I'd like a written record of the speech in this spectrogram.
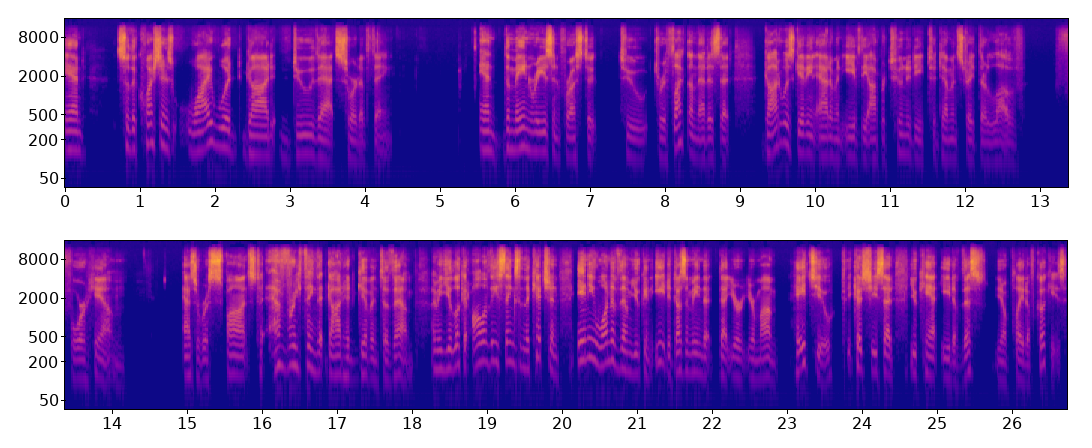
And so the question is why would god do that sort of thing? And the main reason for us to to to reflect on that is that god was giving adam and eve the opportunity to demonstrate their love for him as a response to everything that God had given to them. I mean, you look at all of these things in the kitchen, any one of them you can eat. It doesn't mean that, that your, your mom hates you because she said you can't eat of this you know plate of cookies.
